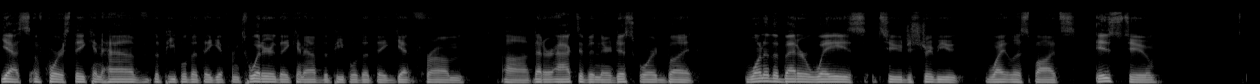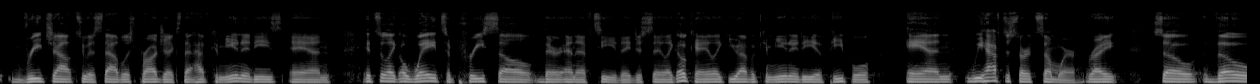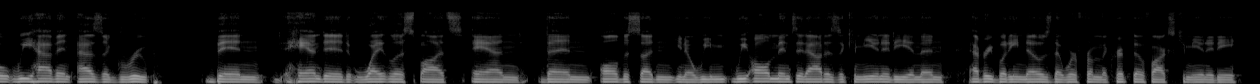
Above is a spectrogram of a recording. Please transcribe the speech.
yes, of course, they can have the people that they get from Twitter, they can have the people that they get from uh, that are active in their Discord. But one of the better ways to distribute whitelist spots is to reach out to established projects that have communities and it's like a way to pre-sell their NFT. They just say like okay, like you have a community of people and we have to start somewhere, right? So though we haven't as a group been handed whitelist spots and then all of a sudden you know we we all minted out as a community and then everybody knows that we're from the crypto fox community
